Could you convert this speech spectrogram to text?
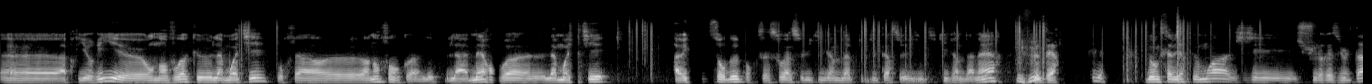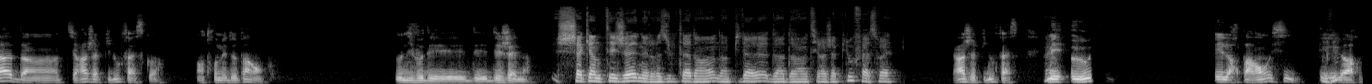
euh, a priori, euh, on n'envoie que la moitié pour faire un enfant, quoi. la mère envoie la moitié avec sur deux pour que ça soit celui qui vient de la, du père, celui qui vient de la mère, mhm. le père. Donc ça veut dire que moi, je suis le résultat d'un tirage à pile ou face, quoi, entre mes deux parents au niveau des, des, gènes. Chacun de tes gènes est le résultat d'un tirage à pile ou face, ouais. Tirage à pile ou face. Mais eux aussi. Et leurs parents aussi. Et mhm. leurs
